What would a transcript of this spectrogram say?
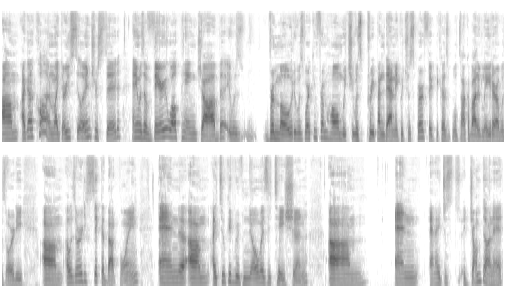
um, I got a call. I'm like, "Are you still interested?" And it was a very well-paying job. It was remote. It was working from home, which was pre-pandemic, which was perfect because we'll talk about it later. I was already um, I was already sick at that point, and um, I took it with no hesitation. Um, and and I just I jumped on it.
